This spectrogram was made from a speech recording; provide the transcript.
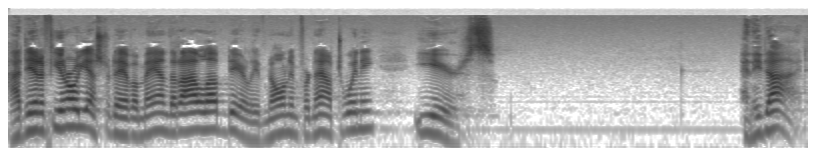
I did a funeral yesterday of a man that I love dearly. I've known him for now 20 years. And he died.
